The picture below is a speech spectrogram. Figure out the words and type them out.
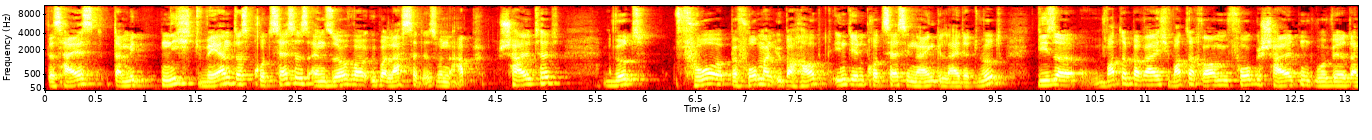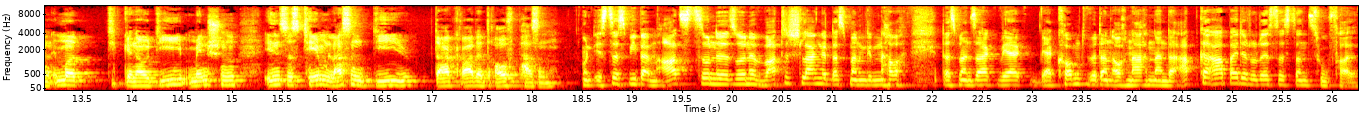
Das heißt, damit nicht während des Prozesses ein Server überlastet ist und abschaltet, wird vor, bevor man überhaupt in den Prozess hineingeleitet wird, dieser Wartebereich, Warteraum vorgeschalten, wo wir dann immer die, genau die Menschen ins System lassen, die da gerade drauf passen. Und ist das wie beim Arzt so eine, so eine Warteschlange, dass man genau, dass man sagt, wer, wer kommt, wird dann auch nacheinander abgearbeitet oder ist das dann Zufall?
